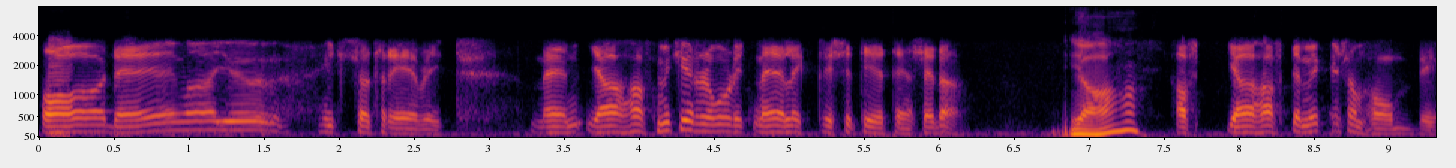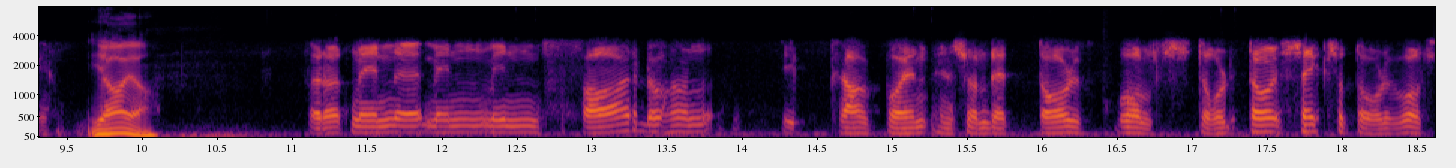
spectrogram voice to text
Och det var ju inte så trevligt. Men jag har haft mycket roligt med elektriciteten sedan. ja, Haft, jag har haft det mycket som hobby. ja, ja. För att min, eh, min, min far då han fick tag på en, en sån där 12 volts, 12, 12, 6 och 12 volts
